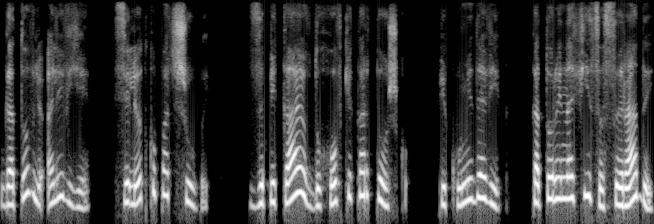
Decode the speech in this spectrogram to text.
Готовлю оливье, селедку под шубой, запекаю в духовке картошку, пеку медовик, который Нафиса с Ирадой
